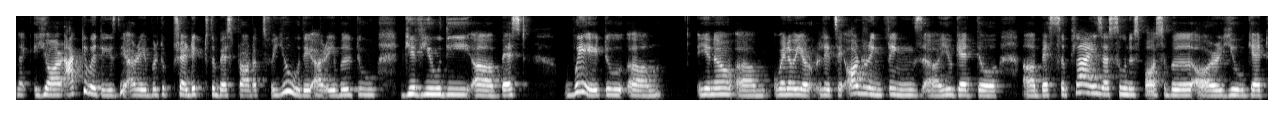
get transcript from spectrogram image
like your activities. They are able to predict the best products for you. They are able to give you the uh, best way to um, you know um, whenever you're let's say ordering things uh, you get the uh, best supplies as soon as possible or you get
